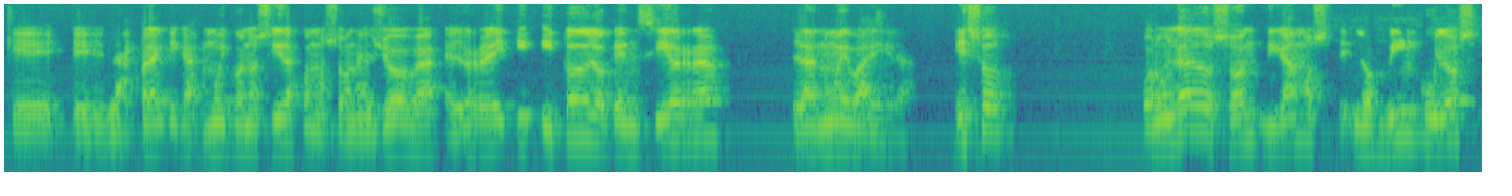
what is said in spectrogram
que eh, las prácticas muy conocidas como son el yoga, el reiki y todo lo que encierra la nueva era. Eso, por un lado, son, digamos, los vínculos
